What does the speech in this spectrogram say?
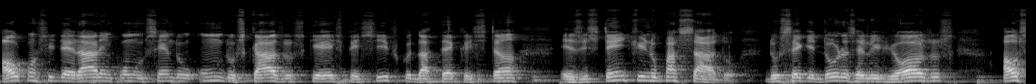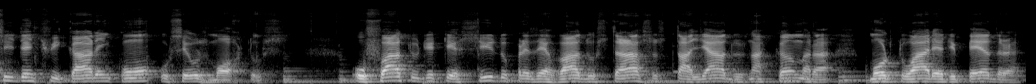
ao considerarem como sendo um dos casos que é específico da fé cristã existente no passado, dos seguidores religiosos ao se identificarem com os seus mortos. O fato de ter sido preservados os traços talhados na câmara mortuária de pedra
